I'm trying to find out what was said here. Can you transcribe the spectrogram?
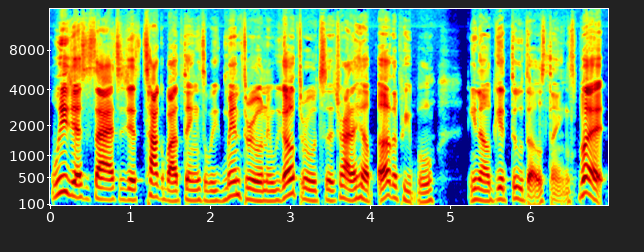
We just decide to just talk about things that we've been through and then we go through to try to help other people, you know, get through those things. But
